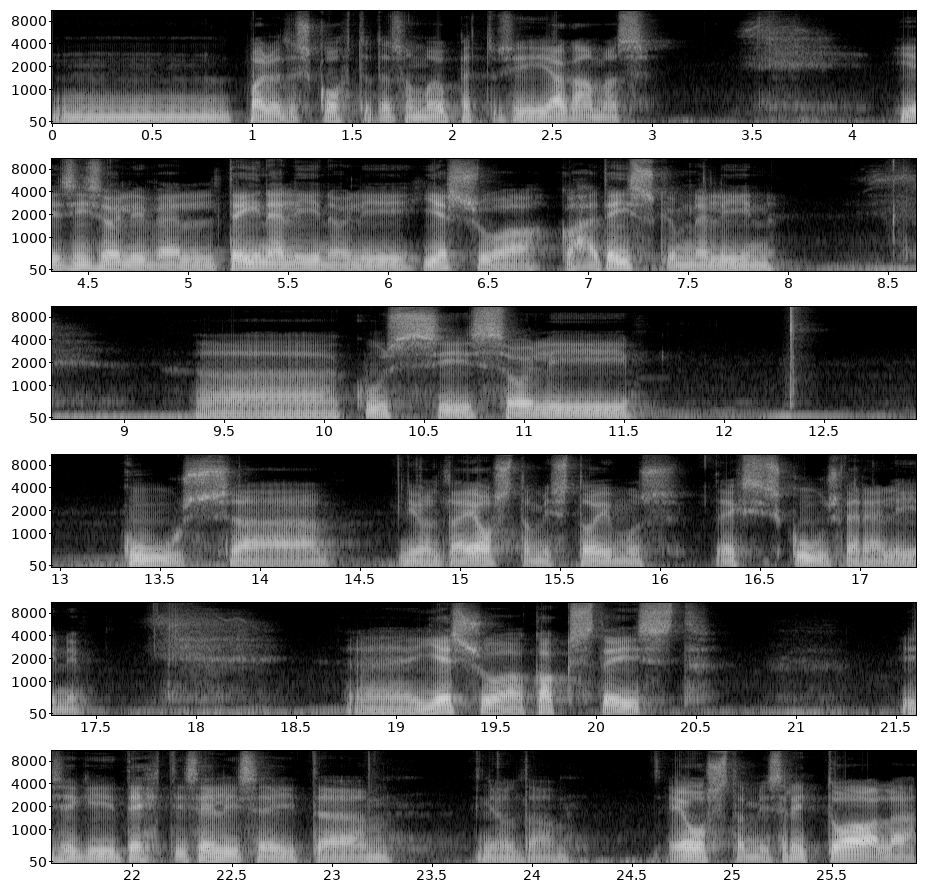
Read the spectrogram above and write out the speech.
mm, paljudes kohtades oma õpetusi jagamas. ja siis oli veel teine liin, oli Jeshua kaheteistkümne liin, kus siis oli kuus nii-öelda eostamist toimus, ehk siis kuus vereliini Äh, Jeshua kaksteist isegi tehti selliseid äh, nii-öelda eostamisrituaale,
